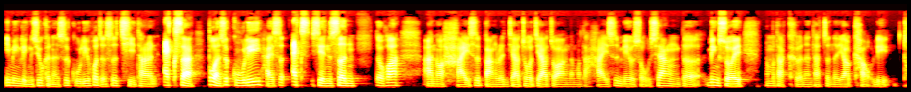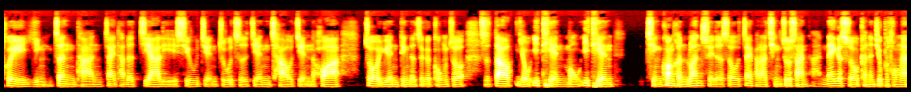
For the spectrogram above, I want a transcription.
一名领袖可能是孤立，或者是其他人 X 啊，不管是孤立还是 X 先生的话，安华还是帮人家做嫁妆，那么他还是没有首相的命水，那么他可能他真的要考虑退隐政坛，在他的家里修剪竹子、剪草、剪花，做园丁的这个工作，直到有一天某一天。情况很乱水的时候，再把他请出山啊，那个时候可能就不同了。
